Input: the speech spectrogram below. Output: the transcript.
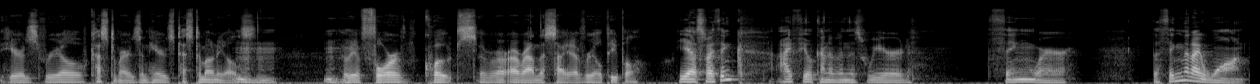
here's real customers and here's testimonials. Mm-hmm. We have four quotes ar- around the site of real people. Yeah, so I think I feel kind of in this weird thing where the thing that I want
